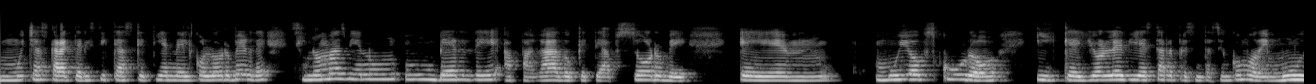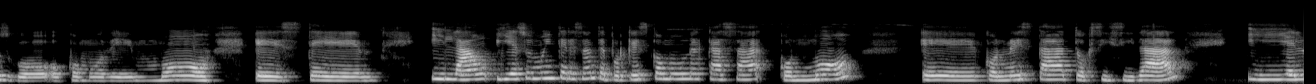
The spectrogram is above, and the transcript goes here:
muchas características que tiene el color verde, sino más bien un, verde apagado que te absorbe. Em, muy oscuro y que yo le di esta representación como de musgo o como de mo, este, y, la, y eso es muy interesante porque es como una casa con mo, eh, con esta toxicidad y el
